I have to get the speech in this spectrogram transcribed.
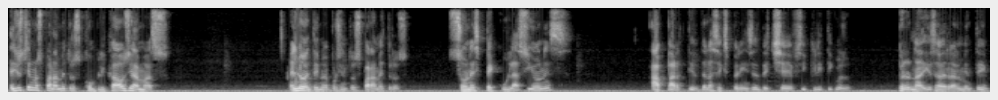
Ellos tienen unos parámetros complicados y además el 99% de esos parámetros son especulaciones a partir de las experiencias de chefs y críticos, pero nadie sabe realmente.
